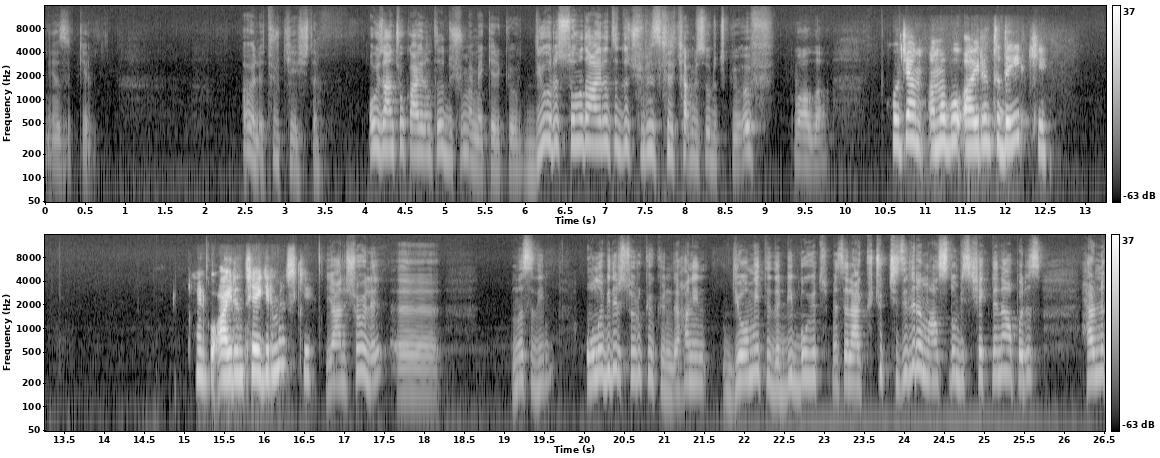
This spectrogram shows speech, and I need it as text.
ne yazık ki. Öyle Türkiye işte. O yüzden çok ayrıntılı düşünmemek gerekiyor. Diyoruz sonra da ayrıntılı düşünmemiz gereken bir soru çıkıyor. Öf vallahi. Hocam ama bu ayrıntı değil ki. Hani bu ayrıntıya girmez ki. Yani şöyle e, nasıl diyeyim olabilir soru kökünde hani geometride bir boyut mesela küçük çizilir ama aslında biz şekle ne yaparız? Her ne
